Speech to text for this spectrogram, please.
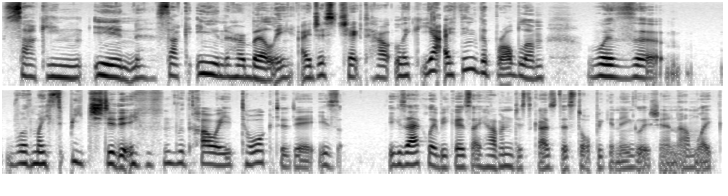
sucking in suck in her belly. I just checked how like yeah i think the problem with uh, with my speech today with how i talk today is exactly because i haven't discussed this topic in english and i'm like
